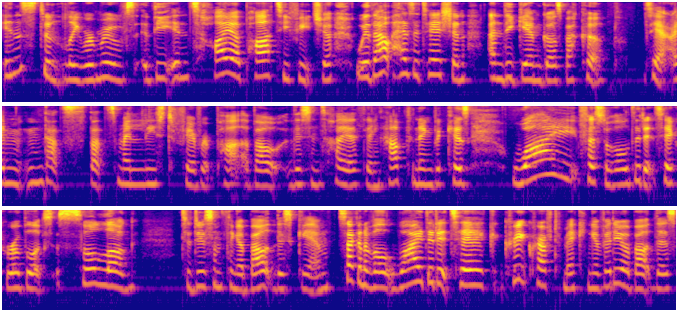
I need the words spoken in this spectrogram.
instantly removes the entire party feature without hesitation and the game goes back up. So yeah, I mean that's that's my least favorite part about this entire thing happening because why first of all did it take Roblox so long to do something about this game. Second of all, why did it take KreekCraft making a video about this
